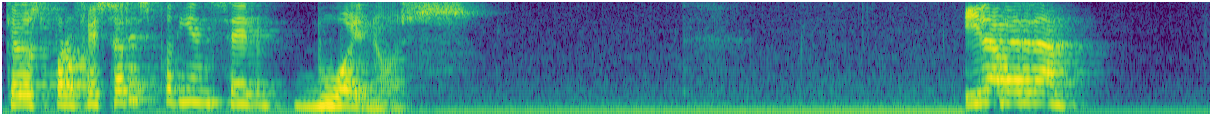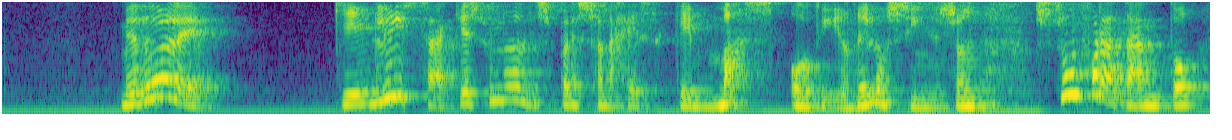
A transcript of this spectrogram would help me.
que los profesores podían ser buenos. Y la verdad, me duele que Lisa, que es uno de los personajes que más odio de los Simpsons, sufra tanto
